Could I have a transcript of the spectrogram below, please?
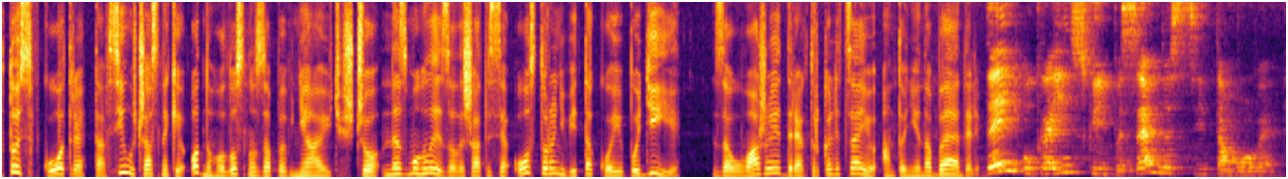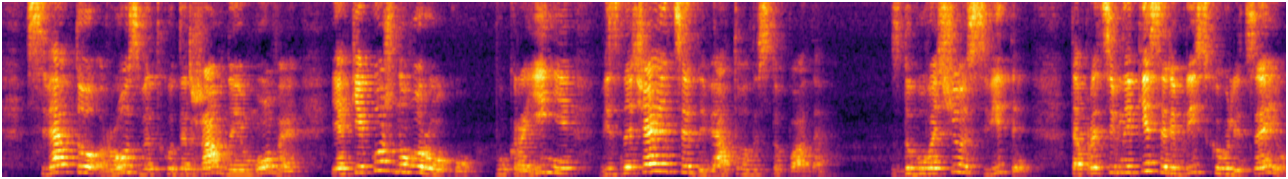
хтось вкотре, та всі учасники одноголосно запевняють, що не змогли залишатися осторонь від такої події, зауважує директорка ліцею Антоніна Бедель. День української писемності та мови, свято розвитку державної мови, яке кожного року в Україні відзначається 9 листопада. Здобувачі освіти та працівники Серебрійського ліцею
